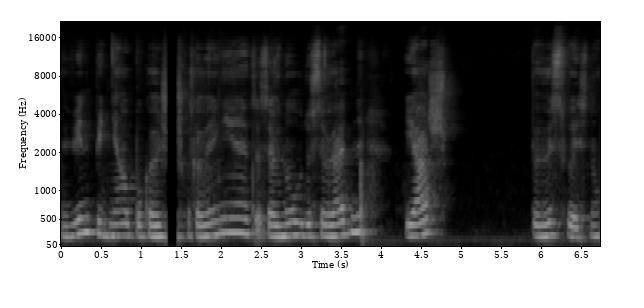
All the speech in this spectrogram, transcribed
Він підняв по кришку скрині, зазирнув до середини аж присвиснув.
